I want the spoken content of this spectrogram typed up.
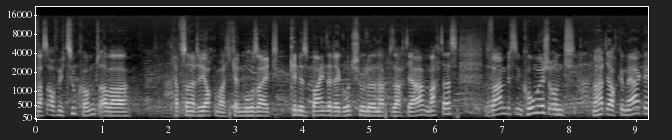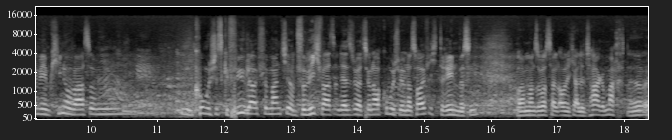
was auf mich zukommt, aber ich habe es dann natürlich auch gemacht. Ich kenne Mo seit Kindesbein, seit der Grundschule und habe gesagt, ja, mach das. Es war ein bisschen komisch und man hat ja auch gemerkt, irgendwie im Kino war es so ein ein komisches Gefühl, glaube ich, für manche. Und für mich war es in der Situation auch komisch. Wir haben das häufig drehen müssen, weil man sowas halt auch nicht alle Tage macht. Ne?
